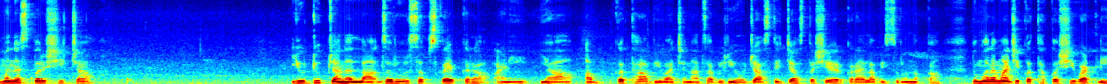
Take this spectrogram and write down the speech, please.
मनस्पर्शीच्या यूट्यूब चॅनलला जरूर सबस्क्राईब करा आणि ह्या अब कथा अभिवाचनाचा व्हिडिओ जास्तीत जास्त शेअर करायला विसरू नका. तुम्हाला माझी कथा कशी वाटली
